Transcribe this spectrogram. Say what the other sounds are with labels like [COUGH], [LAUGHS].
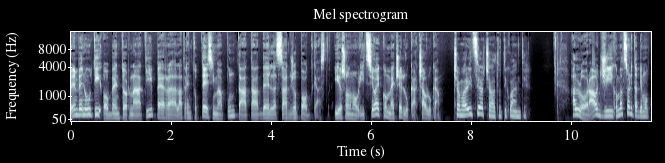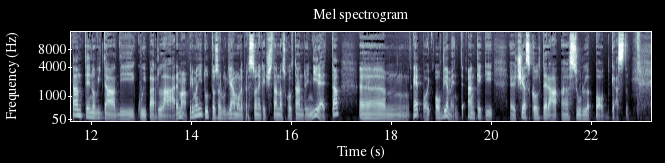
Benvenuti o bentornati per la 38esima puntata del Saggio Podcast. Io sono Maurizio e con me c'è Luca. Ciao Luca. Ciao Maurizio, ciao a tutti quanti. Allora, oggi come al solito abbiamo tante novità di cui parlare, ma prima di tutto salutiamo le persone che ci stanno ascoltando in diretta ehm, e poi ovviamente anche chi eh, ci ascolterà eh, sul podcast.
